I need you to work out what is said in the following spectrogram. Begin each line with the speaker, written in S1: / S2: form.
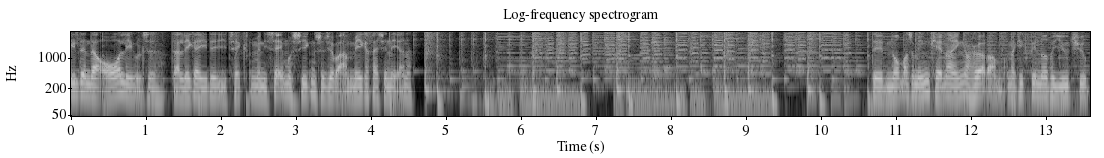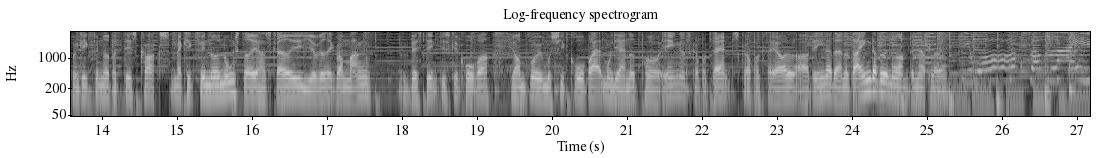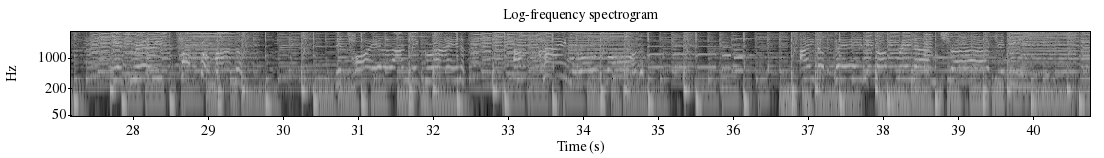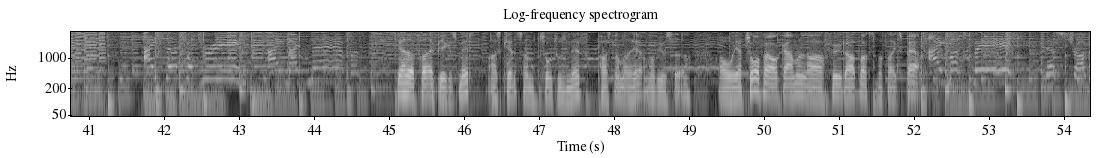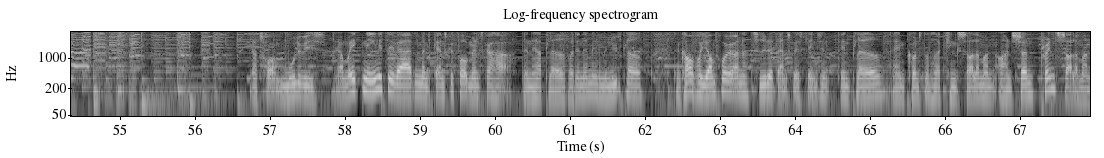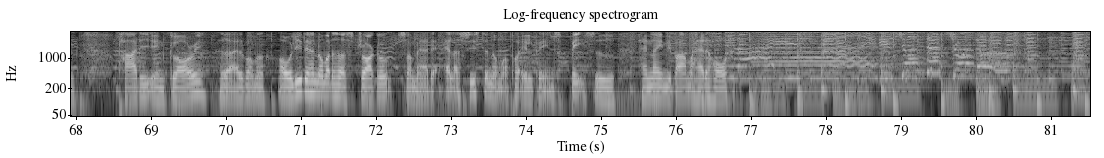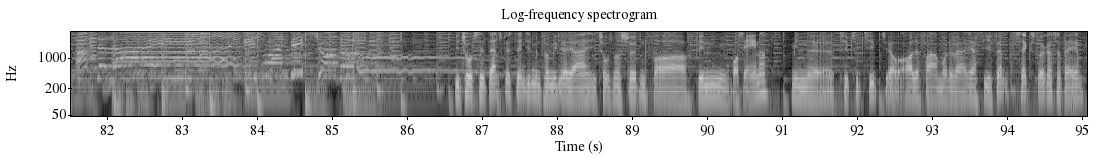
S1: hele den der overlevelse, der ligger i det i teksten, men især musikken, synes jeg var mega fascinerende. det er et nummer, som ingen kender og ingen har hørt om. Man kan ikke finde noget på YouTube, man kan ikke finde noget på Discogs, man kan ikke finde noget nogen steder, jeg har skrevet i, jeg ved ikke hvor mange vestindiske grupper, jomfru musikgrupper og alt muligt andet på engelsk og på dansk og på kreol og det ene og det andet. Der er ingen, der ved noget om den her plade. Jeg hedder Frederik Birgit Schmidt, også kendt som 2000F, postnummeret her, hvor vi jo sidder. Og jeg er 42 år gammel og født og opvokset på Frederiksberg. Jeg tror muligvis, jeg er ikke den eneste i verden, men ganske få mennesker har den her plade, for det er nemlig en vinylplade. Den kommer fra Jomfruøerne, tidligere Dansk Vestindien. Det er en plade af en kunstner, der hedder King Solomon, og hans søn Prince Solomon. Party in Glory hedder albummet. Og lige det her nummer, der hedder Struggle, som er det aller sidste nummer på LP'ens B-side, handler egentlig bare om at have det hårdt. Vi tog til Dansk Vestindien, min familie og jeg, i 2017 for at finde min, vores aner. Min øh, tip-tip-tip, de far må det være. Jeg er 4-5-6 stykker tilbage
